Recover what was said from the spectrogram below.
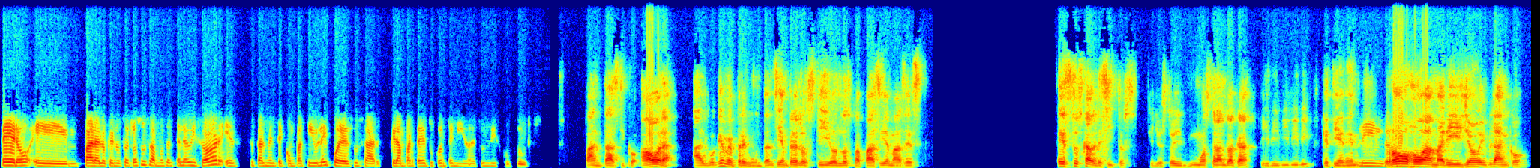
Pero eh, para lo que nosotros usamos el televisor es totalmente compatible y puedes usar gran parte de tu contenido de tus discos duros. Fantástico. Ahora, algo que me preguntan siempre los tíos, los papás y demás es, estos cablecitos que yo estoy mostrando acá, que tienen rojo, amarillo y blanco,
